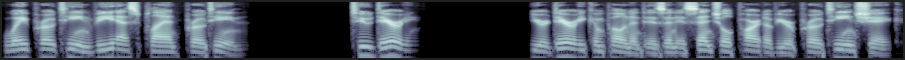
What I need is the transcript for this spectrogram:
Whey Protein vs Plant Protein. 2 Dairy. Your dairy component is an essential part of your protein shake.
